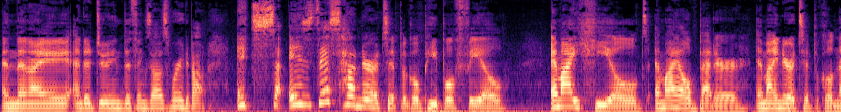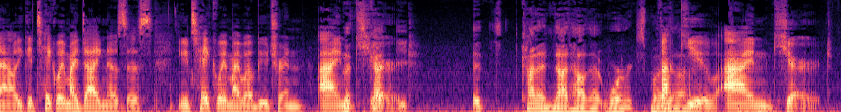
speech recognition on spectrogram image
And then I end up doing the things I was worried about. It's is this how neurotypical people feel? Am I healed? Am I all better? Am I neurotypical now? You could take away my diagnosis. You can take away my Wellbutrin. I'm That's cured. It's kind of not how that works, but Fuck uh, you. I'm cured.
